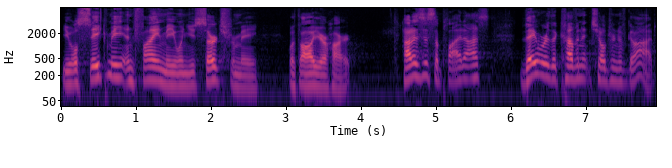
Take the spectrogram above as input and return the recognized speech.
You will seek me and find me when you search for me with all your heart. How does this apply to us? They were the covenant children of God.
